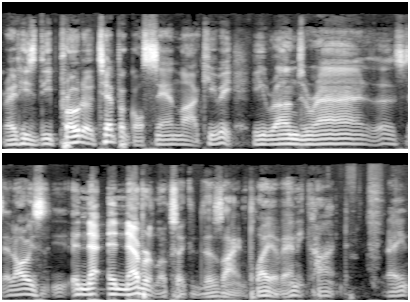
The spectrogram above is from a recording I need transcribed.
right? He's the prototypical sandlot QB. He runs around. it's- It always it, ne- it never looks like a design play of any kind, right?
